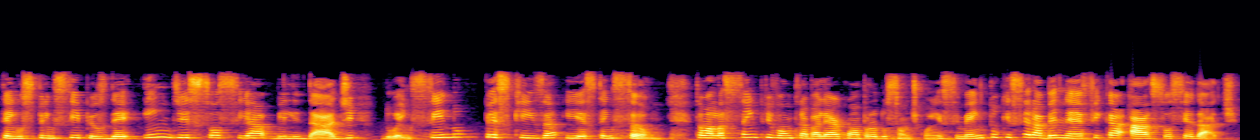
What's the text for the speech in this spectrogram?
têm os princípios de indissociabilidade do ensino, pesquisa e extensão. Então, elas sempre vão trabalhar com a produção de conhecimento que será benéfica à sociedade.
